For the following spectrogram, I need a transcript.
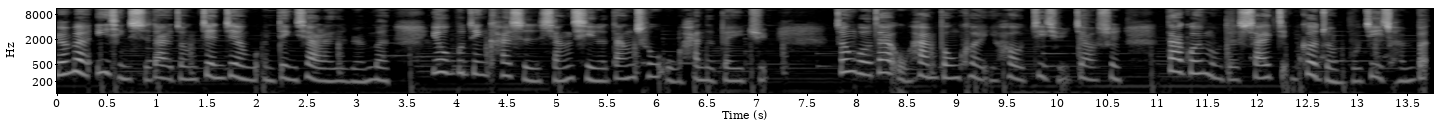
原本疫情时代中渐渐稳定下来的人们，又不禁开始想起了当初武汉的悲剧。中国在武汉崩溃以后，汲取教训，大规模的筛检各种不计成本，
